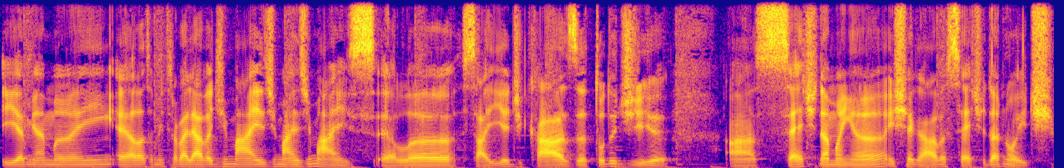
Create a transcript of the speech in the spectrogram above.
E a minha mãe, ela também trabalhava demais, demais, demais. Ela saía de casa todo dia às sete da manhã e chegava às sete da noite.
